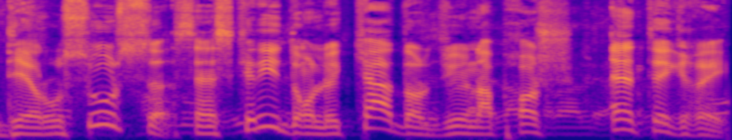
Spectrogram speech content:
des ressources s'inscrit dans le cadre d'une approche intégrée.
